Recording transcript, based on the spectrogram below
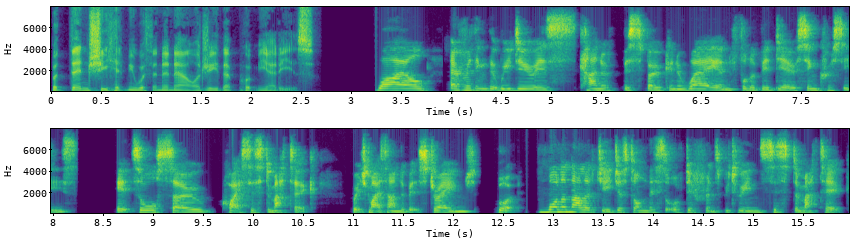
But then she hit me with an analogy that put me at ease. While everything that we do is kind of bespoke in a way and full of idiosyncrasies, it's also quite systematic, which might sound a bit strange. But one analogy just on this sort of difference between systematic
